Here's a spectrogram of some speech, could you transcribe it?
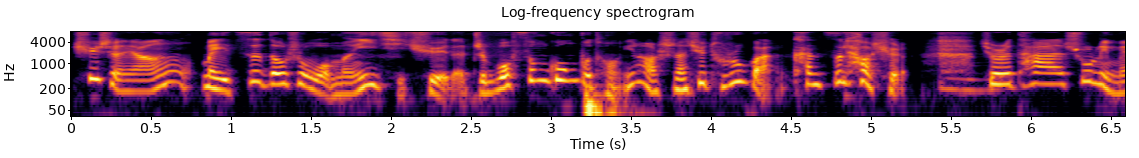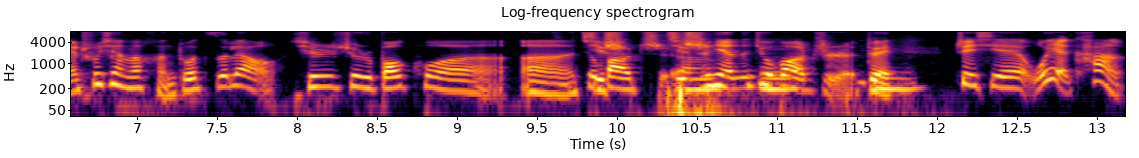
去沈阳每次都是我们一起去的，只不过分工不同。殷老师呢，去图书馆看资料去了。就是他书里面出现了很多资料，其实就是包括呃，旧报纸、几十年的旧报纸。对这些我也看了，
